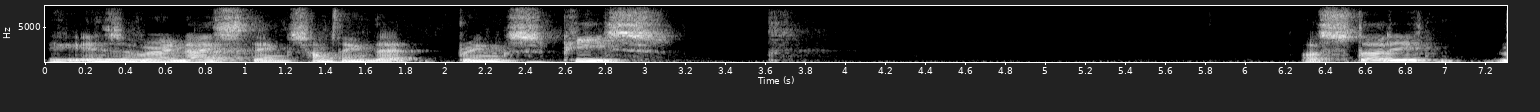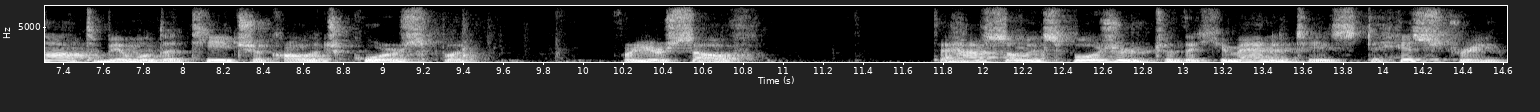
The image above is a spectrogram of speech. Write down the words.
it is a very nice thing something that brings peace a study, not to be able to teach a college course, but for yourself, to have some exposure to the humanities, to history,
